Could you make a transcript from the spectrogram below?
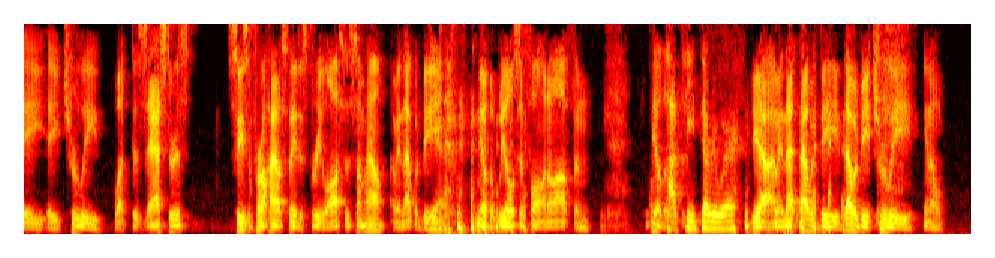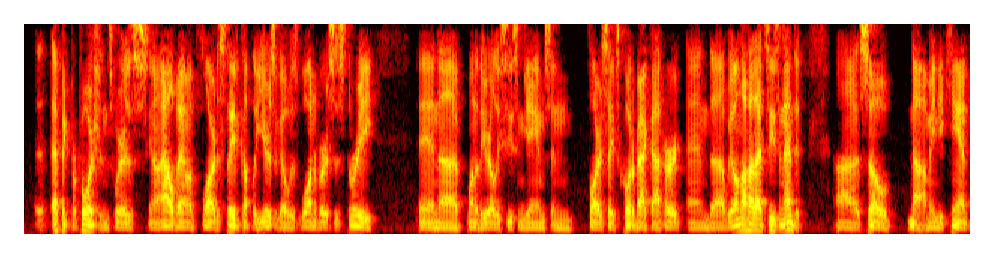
a a truly what disastrous season for Ohio State is three losses somehow. I mean that would be Yeah. you know the wheels have fallen off and you know the, Hot seats everywhere. yeah, I mean that that would be that would be truly you know epic proportions. Whereas you know Alabama, Florida State a couple of years ago was one versus three in uh, one of the early season games, and Florida State's quarterback got hurt, and uh, we all know how that season ended. Uh, so no, I mean you can't.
